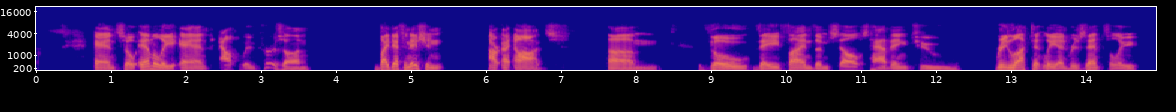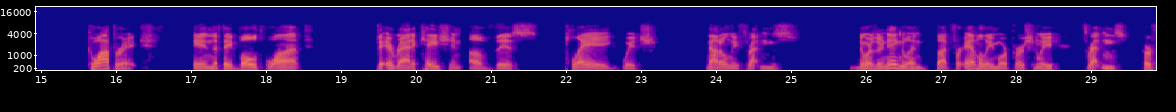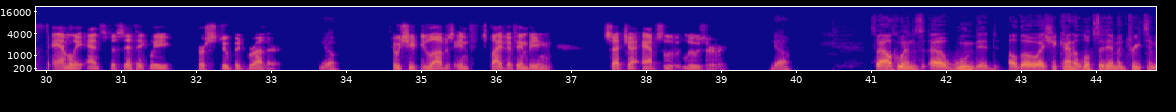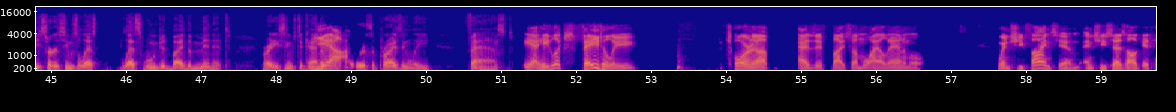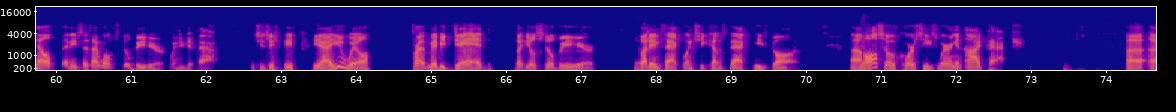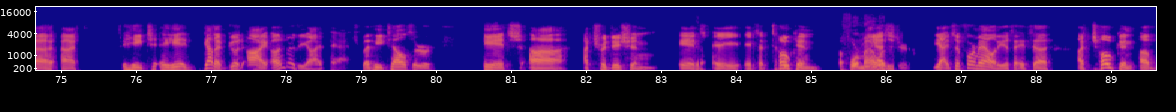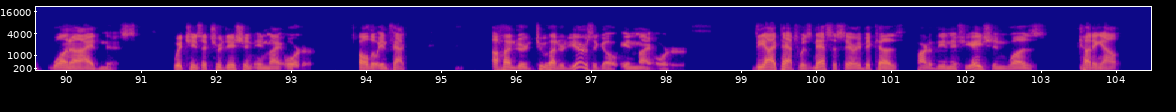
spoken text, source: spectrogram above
And so Emily and Alcuin Curzon, by definition, are at odds, um, though they find themselves having to reluctantly and resentfully cooperate in that they both want the eradication of this plague, which not only threatens northern England, but for Emily more personally, threatens her family and specifically her stupid brother, Yeah. who she loves in spite of him being such an absolute loser. Yeah. So Alcuin's uh, wounded, although as she kind of looks at him and treats him, he sort of seems less less wounded by the minute, right? He seems to kind of Yeah. surprisingly fast. Yeah, he looks fatally torn up as if by some wild animal when she finds him and she says, I'll get help. And he says, I won't still be here when you get back. And she says, Yeah, you will. Maybe dead, but you'll still be here. Yeah. But in fact, when she comes back, he's gone. Uh, Yeah. Also, of course, he's wearing an eye patch. Uh, uh, uh, he t- he got a good eye under the eye patch, but he tells her it's uh, a tradition. It's a it's a token A formality. gesture. Yeah, it's a formality. It's a, it's a a token of one-eyedness, which is a tradition in my order. Although, in fact, 100, 200 years ago in my order, the eye patch was necessary because part of the initiation was cutting out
